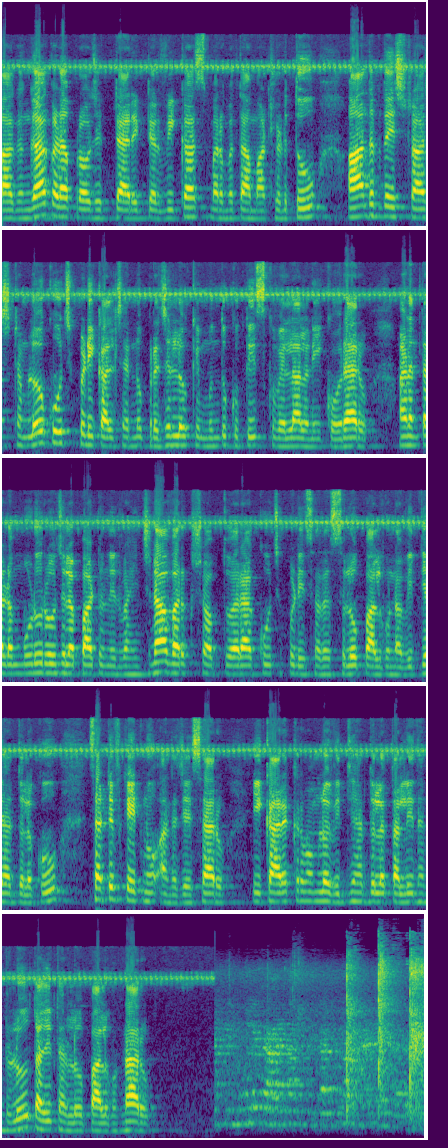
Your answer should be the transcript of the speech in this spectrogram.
భాగంగా అక్కడ ప్రాజెక్ట్ డైరెక్టర్ వికాస్ మర్మత మాట్లాడుతూ ఆంధ్రప్రదేశ్ రాష్ట్రంలో కూచిపూడి కల్చర్ను ప్రజల్లోకి ముందుకు తీసుకువెళ్ళాలని కోరారు. అనంతరం మూడు రోజుల పాటు నిర్వహించిన వర్క్షాప్ ద్వారా కూచిపూడి సదస్సులో పాల్గొన్న విద్యార్థులకు సర్టిఫికేట్ను అందజేశారు. ఈ కార్యక్రమంలో విద్యార్థుల తల్లిదండ్రులు తదితరులు పాల్గొన్నారు మూల కారణం కల్పన మేడం గారు.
